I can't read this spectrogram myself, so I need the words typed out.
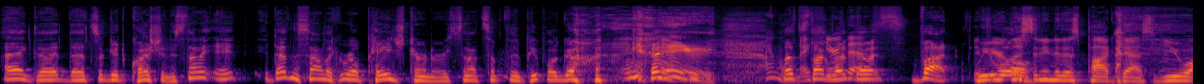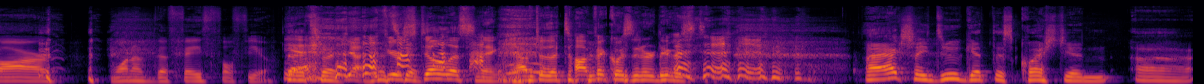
I think that that's a good question. It's not. It, it doesn't sound like a real page turner. It's not something that people are going. Hey, let's talk about this. that. But if you're will. listening to this podcast, you are one of the faithful few. Yeah. That's right. Yeah, if you're still listening after the topic was introduced. I actually do get this question uh,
